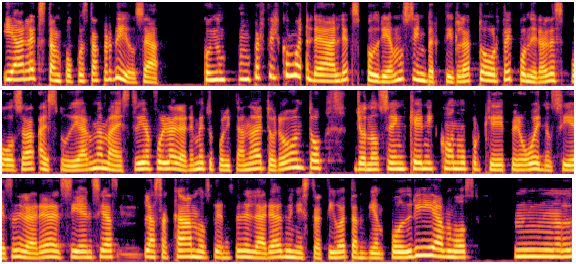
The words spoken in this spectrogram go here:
Y Alex tampoco está perdido, o sea, con un, un perfil como el de Alex podríamos invertir la torta y poner a la esposa a estudiar una maestría fuera del área metropolitana de Toronto. Yo no sé en qué ni cómo, porque, pero bueno, si es en el área de ciencias, la sacamos, si es en el área administrativa también podríamos. Mm,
